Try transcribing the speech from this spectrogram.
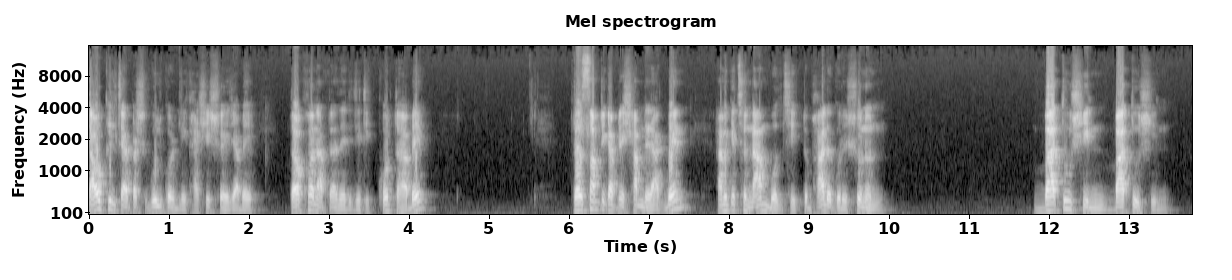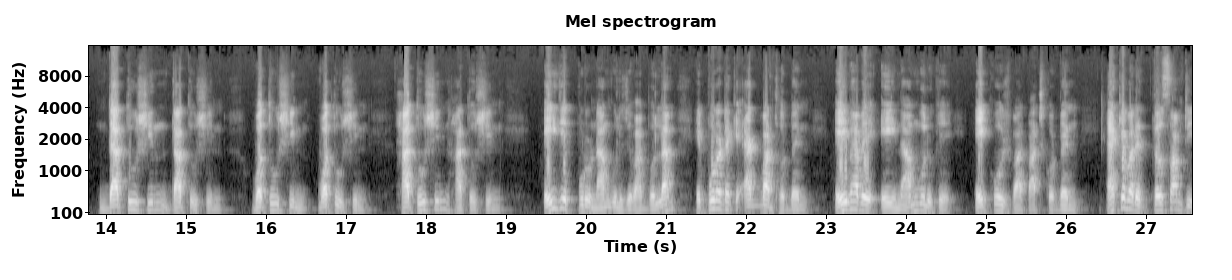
তাওকিল চারপাশে গুল করে লেখা শেষ হয়ে যাবে, তখন আপনাদের যেটি করতে হবে তলসামটিকে আপনি সামনে রাখবেন। আমি কিছু নাম বলছি, একটু ভালো করে শুনুন। বাতুসিন বাতুসিন, দাতুসিন দাতুসিন, ওয়াতুসিন ওয়াতুসিন, হাতুসিন হাতুসিন। এই যে পুরো নামগুলো যেভাবে বললাম, এই পুরোটাকে একবার ধরবেন। এইভাবে এই নামগুলোকে একুশ বার পাঠ করবেন। একেবারে তলসামটি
